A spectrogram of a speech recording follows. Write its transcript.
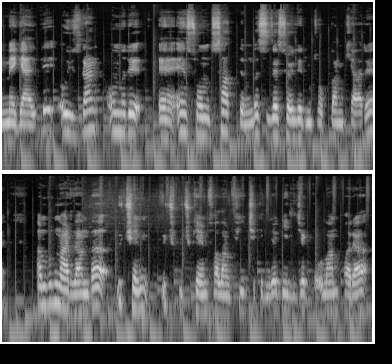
me geldi. O yüzden onları e, en son sattığımda size söyledim toplam karı. Ama bunlardan da 3M, 3.5M falan fil çıkınca gelecek olan para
